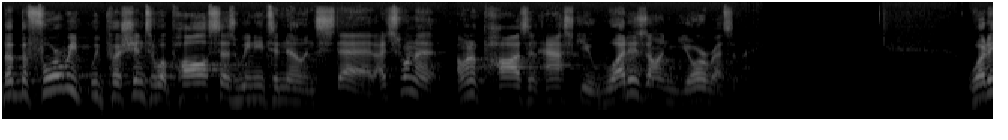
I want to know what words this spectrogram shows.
But before we, we push into what Paul says we need to know instead, I just want to I want to pause and ask you what is on your resume? What do,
